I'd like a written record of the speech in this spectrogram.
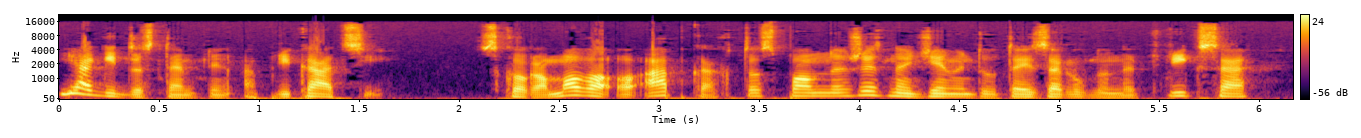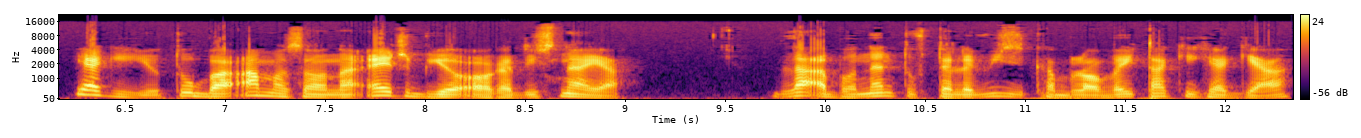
jak i dostępnych aplikacji. Skoro mowa o apkach, to wspomnę, że znajdziemy tutaj zarówno Netflixa, jak i YouTube'a, Amazona, HBO oraz Disneya. Dla abonentów telewizji kablowej, takich jak ja,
